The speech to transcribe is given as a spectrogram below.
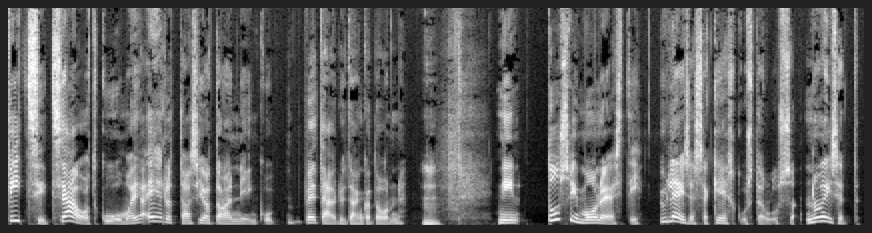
vitsit, sä oot kuuma ja ehdottaisi jotain niin kuin, vetäydytäänkö tonne. Mm. Niin tosi monesti yleisessä keskustelussa naiset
